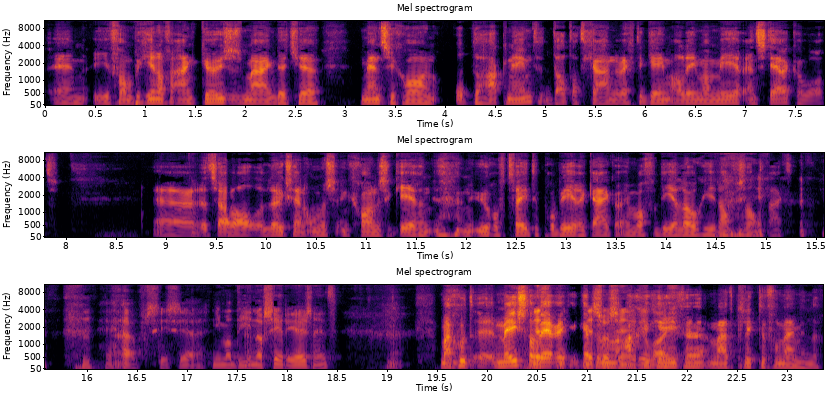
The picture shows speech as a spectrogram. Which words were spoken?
en je van begin af aan keuzes maakt dat je mensen gewoon op de hak neemt, dat dat gaandeweg de game alleen maar meer en sterker wordt. Uh, het zou wel leuk zijn om eens gewoon eens een keer een, een, uur of twee te proberen kijken in wat voor dialogen je dan verzand maakt. ja, precies. Ja. Niemand die je nog serieus neemt. Ja. Maar goed, uh, meestal werk. Ik heb hem een gegeven, maar het klikte voor mij minder.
